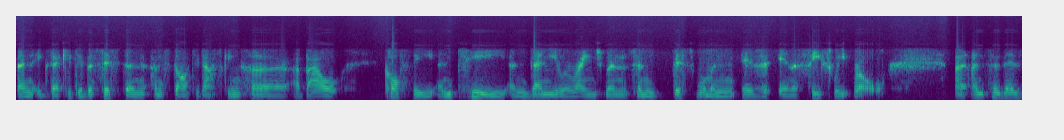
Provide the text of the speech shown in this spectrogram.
an executive assistant and started asking her about coffee and tea and venue arrangements. And this woman is in a C-suite role. And so there's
